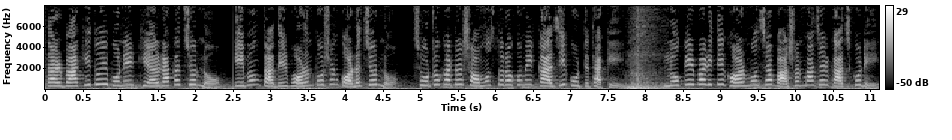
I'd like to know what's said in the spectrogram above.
তার বাকি দুই বোনের খেয়াল রাখার জন্য এবং তাদের ভরণ পোষণ করার জন্য ছোটখাটো সমস্ত রকমের কাজই করতে থাকে। লোকের বাড়িতে ঘর মোছা, বাসন মাজার কাজ করে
